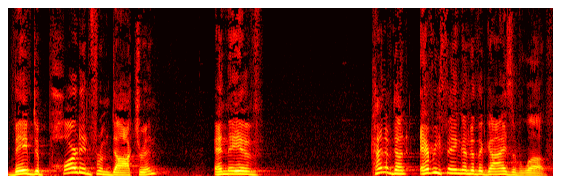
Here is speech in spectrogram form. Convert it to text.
they've departed from doctrine and they have kind of done everything under the guise of love.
